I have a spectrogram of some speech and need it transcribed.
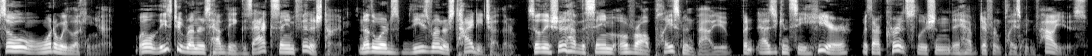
So what are we looking at? Well, these two runners have the exact same finish time. In other words, these runners tied each other. So they should have the same overall placement value, but as you can see here, with our current solution, they have different placement values.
